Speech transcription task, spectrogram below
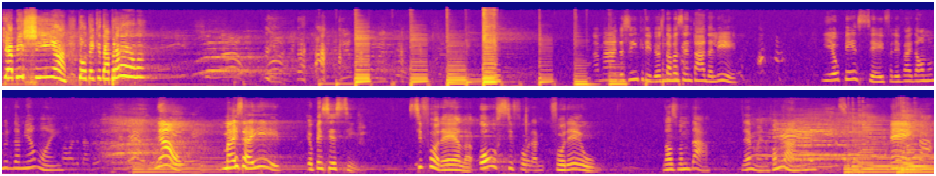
Que é bichinha, então tem que dar para ela. Amadas, incrível. Eu estava sentada ali e eu pensei, falei, vai dar o número da minha mãe. Não, mas aí eu pensei assim, se for ela ou se for, for eu, nós vamos dar. Né, mãe? Nós vamos dar, né? Amém.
